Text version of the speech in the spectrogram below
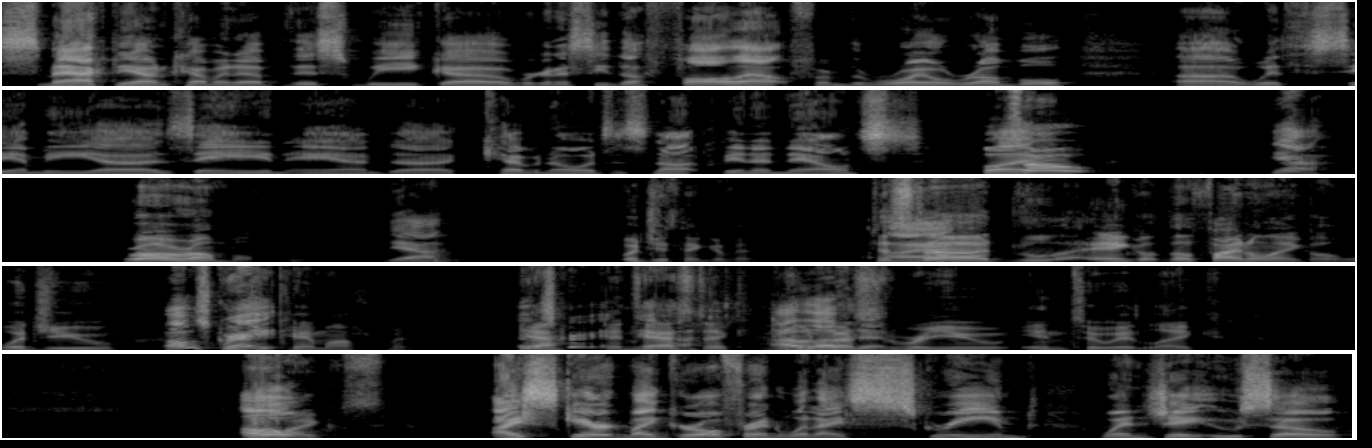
SmackDown coming up this week. Uh we're going to see the fallout from the Royal Rumble uh with Sami uh Zayn and uh Kevin Owens. It's not been announced, but so yeah, Royal Rumble. yeah. What'd you think of it? Just I- uh angle, the final angle. What'd you? Oh, it was What'd you came off from it? It yeah, great, yeah. fantastic. I How loved invested it. were you into it? Like, Oh, like I scared my girlfriend when I screamed when Jay Uso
